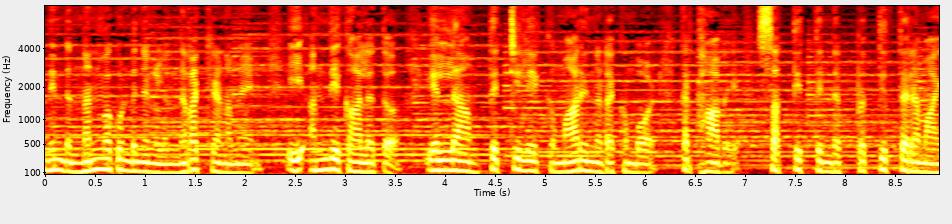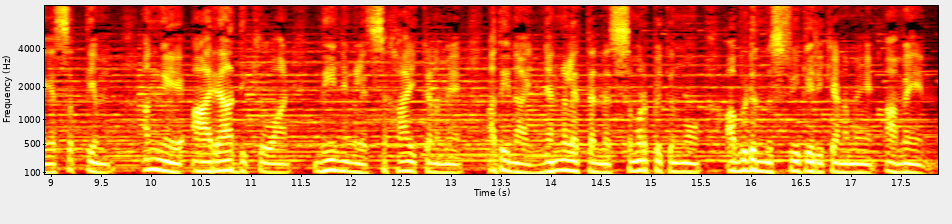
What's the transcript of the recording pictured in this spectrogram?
നിന്റെ നന്മ കൊണ്ട് ഞങ്ങളെ നിറയ്ക്കണമേ. ഈ അന്ത്യകാലത്ത് എല്ലാം തെറ്റിലേക്ക് മാറി നടക്കുമ്പോൾ കർത്താവെ സത്യത്തിന്റെ പ്രത്യുത്തരമായ സത്യം അങ്ങയെ ആരാധിക്കുവാൻ നീ ഞങ്ങളെ സഹായിക്കണമേ. അതിനായി ഞങ്ങളെ തന്നെ സമർപ്പിക്കുന്നു. അവിടുന്ന് സ്വീകരിക്കണമേ. ആമേൻ.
